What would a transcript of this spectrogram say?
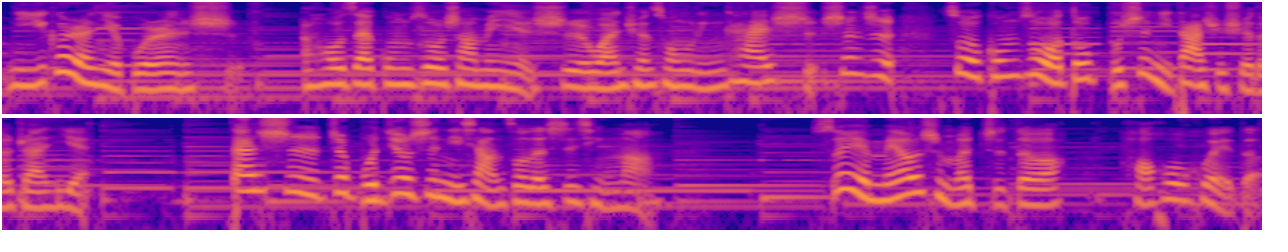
你一个人也不认识，然后在工作上面也是完全从零开始，甚至做工作都不是你大学学的专业，但是这不就是你想做的事情吗？所以没有什么值得好后悔的，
